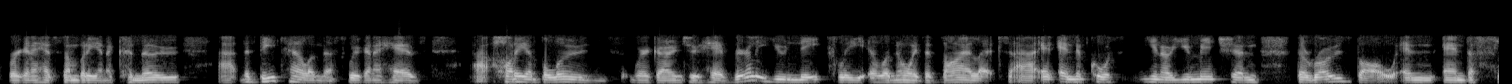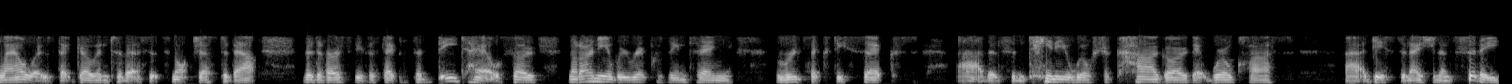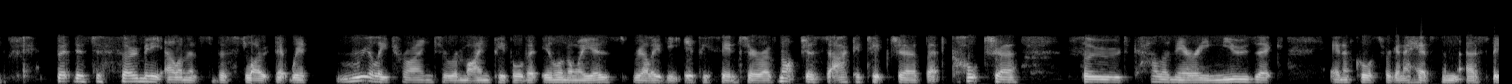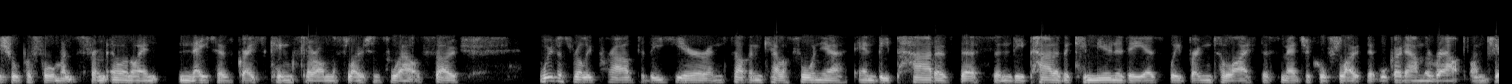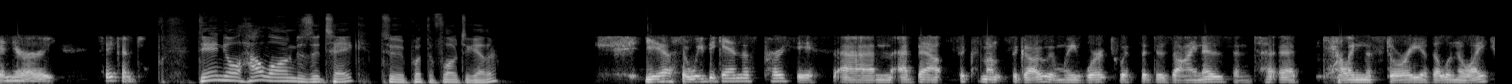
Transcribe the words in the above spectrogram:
we're going to have somebody in a canoe. Uh, the detail in this, we're going to have uh, hot air balloons. We're going to have really uniquely Illinois, the violet, uh, and, and, of course, you know, you mentioned the Rose Bowl and and the flowers that go into this. It's not just about the diversity of the state, but it's a detail. So not only are we representing Route 66, uh, the Centennial Wheel Chicago, that world class uh, destination and city, but there's just so many elements to this float that we're really trying to remind people that Illinois is really the epicenter of not just architecture, but culture, food, culinary, music. And of course, we're going to have some uh, special performance from Illinois native Grace Kinstler on the float as well. So we're just really proud to be here in Southern California and be part of this and be part of the community as we bring to life this magical float that will go down the route on January second. Daniel, how long does it take to put the float together? Yeah, so we began this process um, about six months ago, and we worked with the designers and t- uh, telling the story of Illinois.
